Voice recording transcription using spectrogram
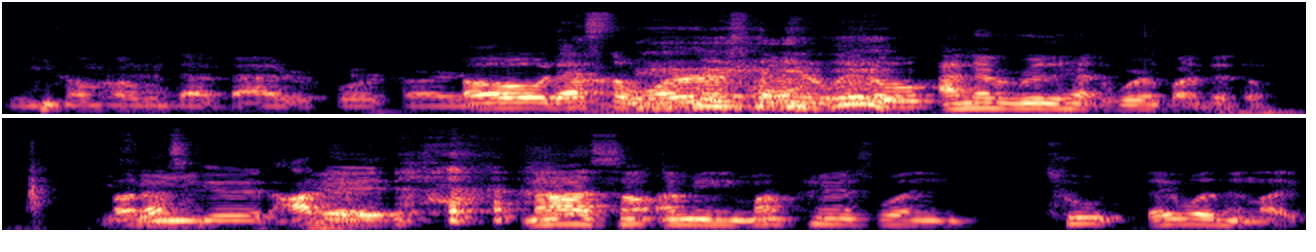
When you come home with that bad report card. Oh, that's the worst when you're little. I never really had to worry about that though. You Oh, that's me? good. I Yeah. did. Nah, some. I mean, my parents wasn't too. They wasn't like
